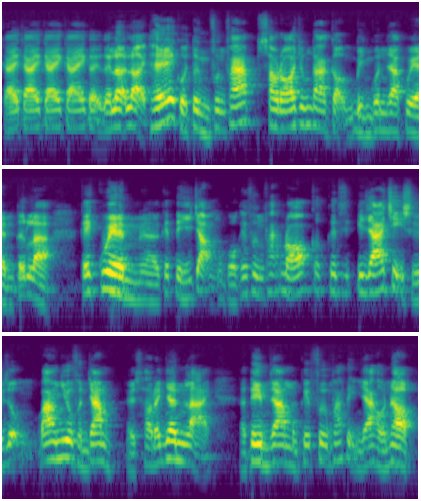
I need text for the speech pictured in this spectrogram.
cái cái cái cái cái, cái lợi lợi thế của từng phương pháp. Sau đó chúng ta cộng bình quân gia quyền tức là cái quyền cái tỷ trọng của cái phương pháp đó cái, cái giá trị sử dụng bao nhiêu phần trăm rồi sau đó nhân lại à, tìm ra một cái phương pháp định giá hỗn hợp.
